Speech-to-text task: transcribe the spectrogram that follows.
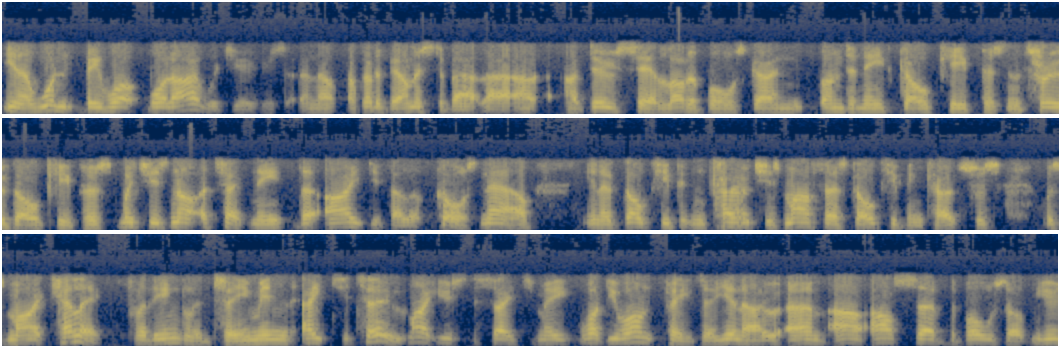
you know, wouldn't be what, what I would use. And I, have got to be honest about that. I, I, do see a lot of balls going underneath goalkeepers and through goalkeepers, which is not a technique that I developed. Of course, now, you know, goalkeeping coaches, my first goalkeeping coach was, was Mike Kelly for the England team in 82. Mike used to say to me, What do you want, Peter? You know, um, I'll, I'll serve the balls up. You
